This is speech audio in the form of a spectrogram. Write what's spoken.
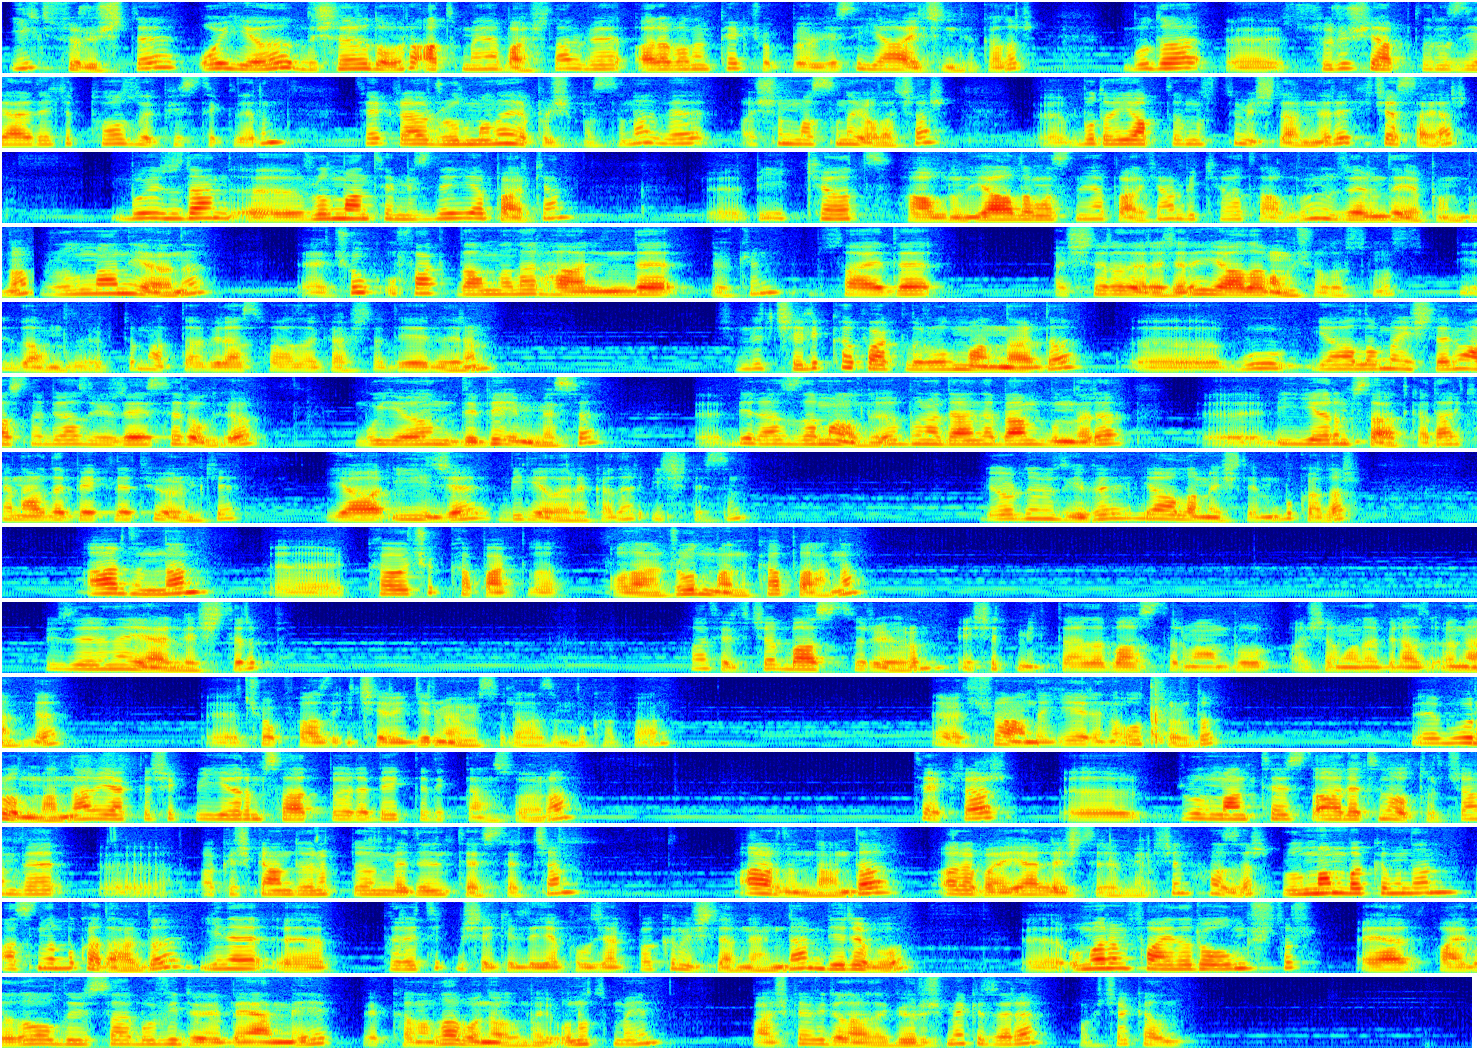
ilk sürüşte o yağı dışarı doğru atmaya başlar ve arabanın pek çok bölgesi yağ içinde kalır. Bu da e, sürüş yaptığınız yerdeki toz ve pisliklerin tekrar rulmana yapışmasına ve aşınmasına yol açar. E, bu da yaptığımız tüm işlemleri hiçe sayar. Bu yüzden e, rulman temizliği yaparken e, bir kağıt havlunun yağlamasını yaparken bir kağıt havlunun üzerinde yapın bunu. Rulman yağını e, çok ufak damlalar halinde dökün. Bu sayede aşırı derecede yağlamamış olursunuz. Bir damla döktüm hatta biraz fazla kaçtı diyebilirim. Şimdi çelik kapaklı rulmanlarda e, bu yağlama işlemi aslında biraz yüzeysel oluyor. Bu yağın dibe inmesi e, biraz zaman alıyor. Bu nedenle ben bunları e, bir yarım saat kadar kenarda bekletiyorum ki yağ iyice bilyalara kadar işlesin. Gördüğünüz gibi yağlama işlemi bu kadar. Ardından e, kauçuk kapaklı olan rulmanın kapağını üzerine yerleştirip hafifçe bastırıyorum. Eşit miktarda bastırmam bu aşamada biraz önemli. E, çok fazla içeri girmemesi lazım bu kapağın. Evet şu anda yerine oturdu. Ve bu rulmanlar yaklaşık bir yarım saat böyle bekledikten sonra tekrar e, rulman test aletine oturacağım ve e, akışkan dönüp dönmediğini test edeceğim. Ardından da arabaya yerleştirilmek için hazır. Rulman bakımından aslında bu kadardı. Yine e, pratik bir şekilde yapılacak bakım işlemlerinden biri bu. E, umarım faydalı olmuştur. Eğer faydalı olduysa bu videoyu beğenmeyi ve kanala abone olmayı unutmayın. Başka videolarda görüşmek üzere. Hoşçakalın.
